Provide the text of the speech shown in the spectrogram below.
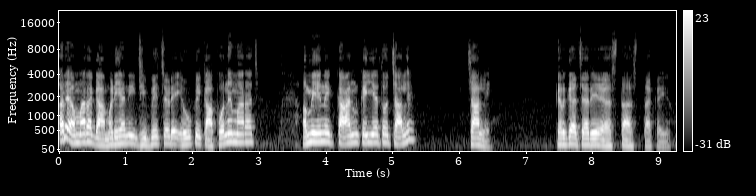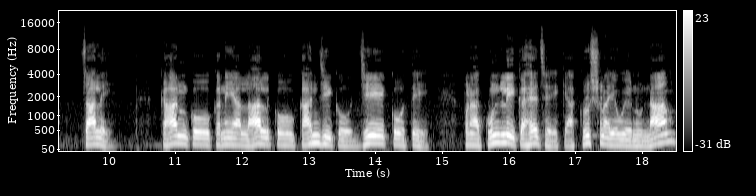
અરે અમારા ગામડિયાની જીભે ચડે એવું કંઈક આપો ને મહારાજ? અમે એને કાન કહીએ તો ચાલે? ચાલે. ગર્ગાચાર્યએ હસતા હસતા કહ્યું, ચાલે. કાન કો, કનૈયા લાલ કો, કાનજી કો, જે કો તે. પણ આ કુંડલી કહે છે કે આ કૃષ્ણ એવું એનું નામ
